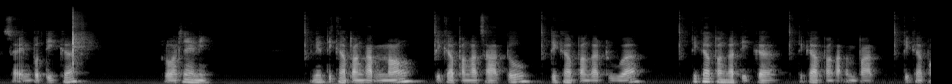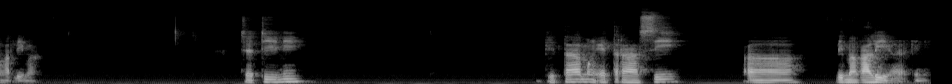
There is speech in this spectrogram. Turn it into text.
saya input 3 keluarnya ini. Ini 3 pangkat 0, 3 pangkat 1, 3 pangkat 2, 3 pangkat 3, 3 pangkat 4, 3 pangkat 5 jadi ini kita mengiterasi uh, eh, 5 kali ya gini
